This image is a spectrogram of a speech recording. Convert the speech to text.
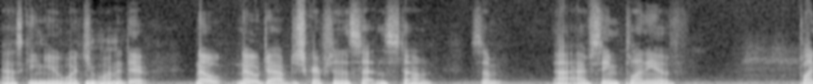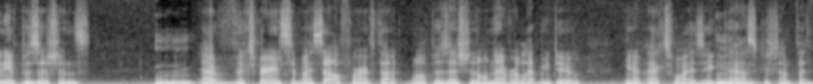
asking you what you Mhm. want to do. No, no job description is set in stone. Some I I've seen plenty of plenty of positions. hmm I've experienced it myself where I've thought, well, position will never let me do, you know, X Y Z Mhm. task or something.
